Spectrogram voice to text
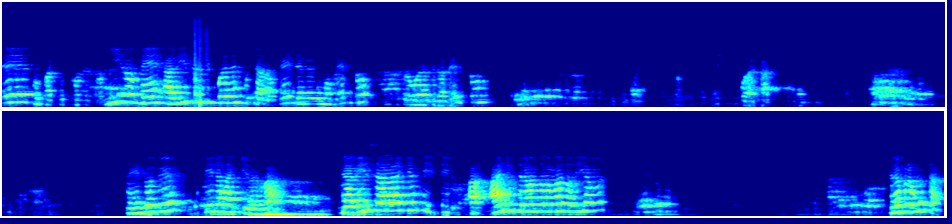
A ver, compartir con el sonido. Me avisan si pueden escuchar, ¿ok? Denme un momento. Solo voy a cerrar esto. Por acá. Necesito que pilas aquí, ¿verdad? Me avisa alguien si, si, ah, Ángel, usted levantó la mano, dígame. ¿Tiene pregunta?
